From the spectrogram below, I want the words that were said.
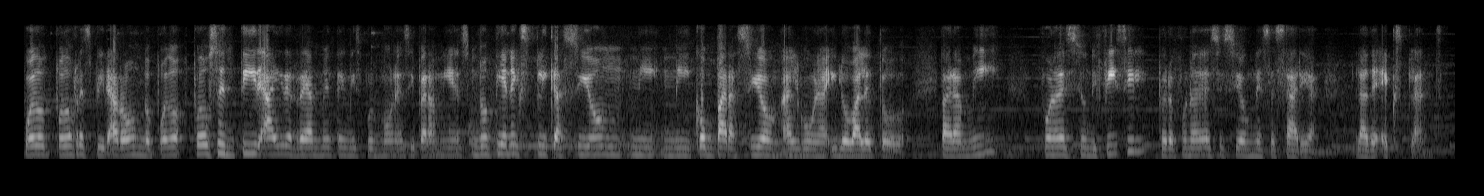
puedo, puedo respirar hondo, puedo, puedo sentir aire realmente en mis pulmones y para mí eso no tiene explicación ni, ni comparación alguna y lo vale todo. Para mí fue una decisión difícil, pero fue una decisión necesaria, la de explant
